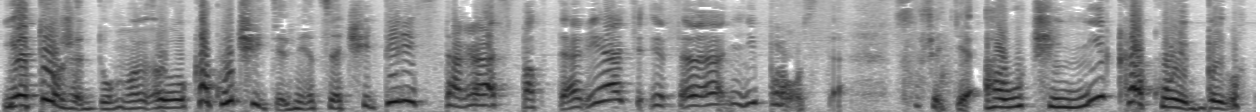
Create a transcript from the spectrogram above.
Я тоже думаю, как учительница, 400 раз повторять, это непросто. Слушайте, а ученик какой был –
